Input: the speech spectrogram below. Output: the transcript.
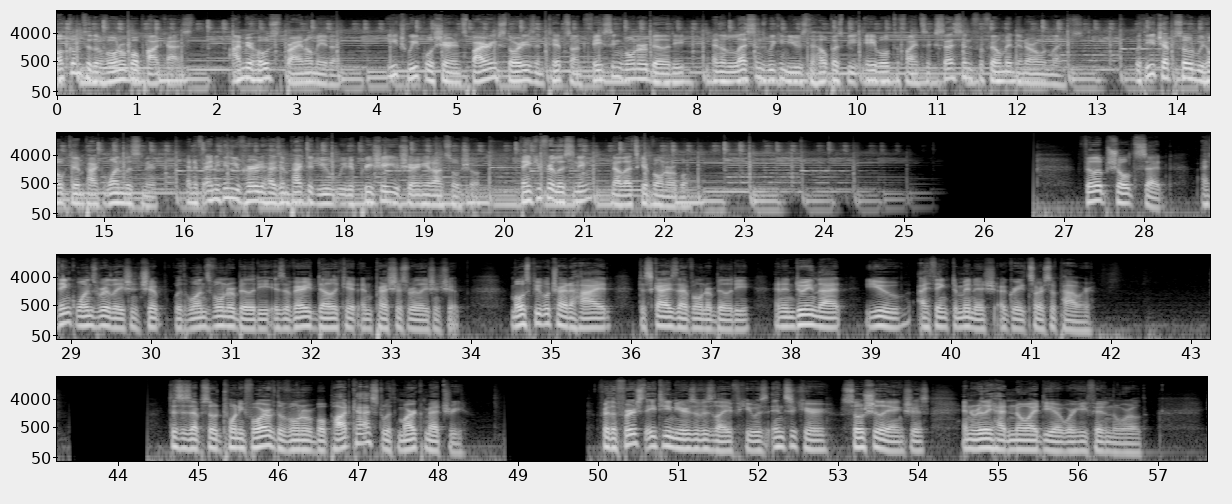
Welcome to the Vulnerable Podcast. I'm your host, Brian Almeida. Each week, we'll share inspiring stories and tips on facing vulnerability and the lessons we can use to help us be able to find success and fulfillment in our own lives. With each episode, we hope to impact one listener, and if anything you've heard has impacted you, we'd appreciate you sharing it on social. Thank you for listening. Now let's get vulnerable. Philip Schultz said, I think one's relationship with one's vulnerability is a very delicate and precious relationship. Most people try to hide, disguise that vulnerability, and in doing that, you, I think, diminish a great source of power. This is episode 24 of the Vulnerable Podcast with Mark Metry. For the first 18 years of his life, he was insecure, socially anxious, and really had no idea where he fit in the world.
